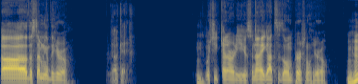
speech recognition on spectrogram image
Uh, the summoning of the hero, Okay. which he can already use. So now he got his own personal hero, hmm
